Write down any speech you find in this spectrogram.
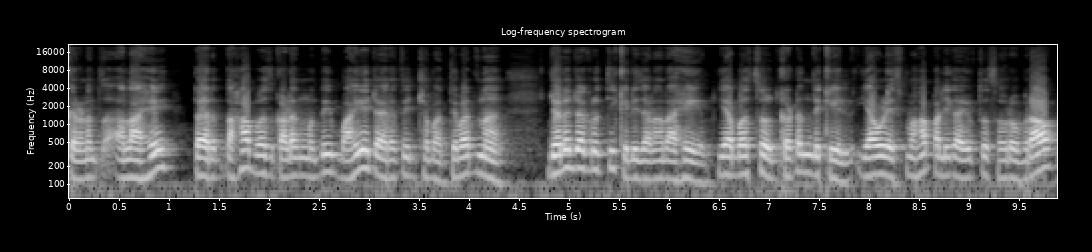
करण्यात आला आहे. तर दहा बसगाड्यांमध्ये बाह्य जाहिरातींच्या माध्यमातून जनजागृती केली जाणार आहे. या बसचं उद्घाटन देखील यावेळेस महापालिका आयुक्त सौरभ राव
